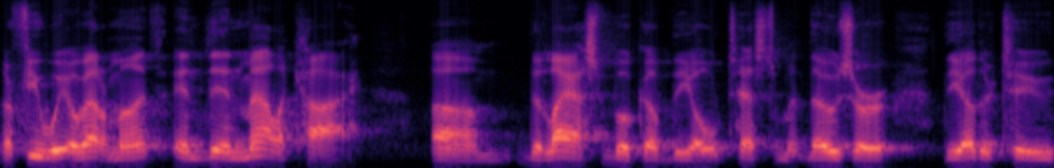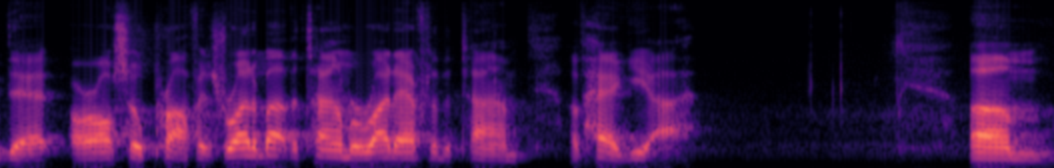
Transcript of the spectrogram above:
a few weeks, about a month, and then Malachi, um, the last book of the Old Testament. Those are the other two that are also prophets, right about the time or right after the time of Haggai. Um,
